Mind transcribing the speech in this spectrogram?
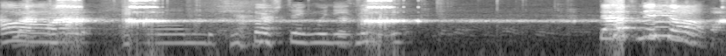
Alright, um, the first thing we need. That's missile! God.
